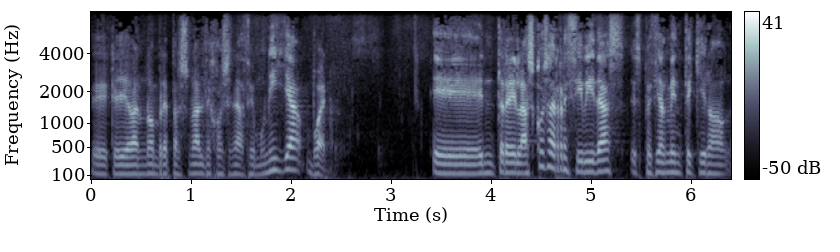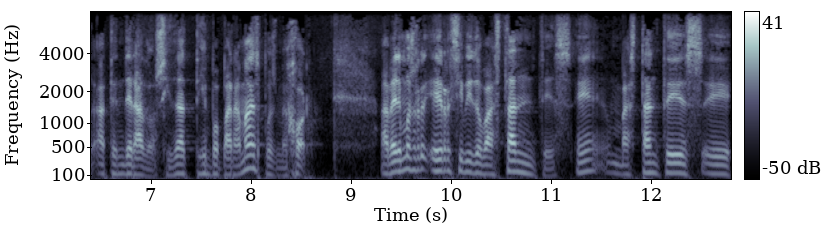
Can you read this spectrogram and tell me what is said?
eh, que lleva el nombre personal de José Ignacio Munilla. Bueno, eh, entre las cosas recibidas, especialmente quiero atender a dos. Si da tiempo para más, pues mejor. A he recibido bastantes, ¿eh? bastantes eh,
